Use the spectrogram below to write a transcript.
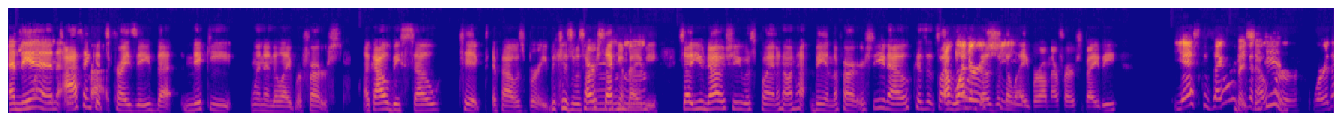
And She then I think it's crazy that Nikki went into labor first. Like I would be so ticked if I was Brie because it was her second Mhm. baby. So you know she was planning on being the first, you know, because it's like I no wonder one if goes into labor on their first baby. Yes, because they weren't But even she did. over, were they?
